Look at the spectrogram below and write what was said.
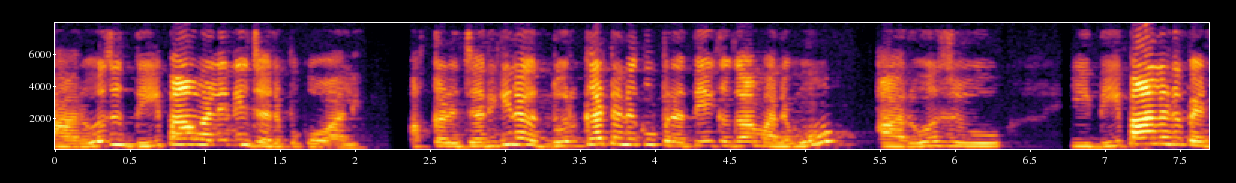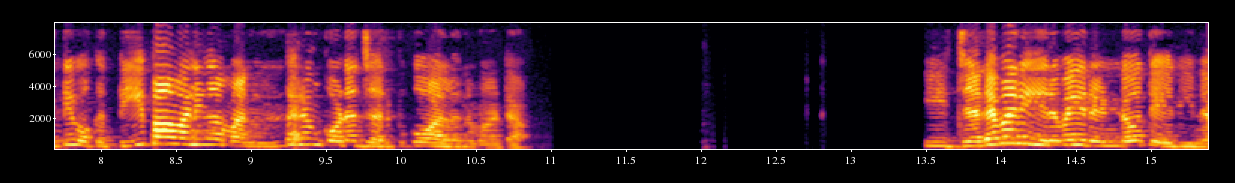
ఆ రోజు దీపావళిని జరుపుకోవాలి. అక్కడ జరిగిన దుర్ఘటనకు ప్రతీకగా మనము ఆ రోజు ఈ దీపాలను పెట్టి ఒక దీపావళిగా మనందరం కూడా జరుపుకోవాలన్నమాట. ఈ జనవరి ఇరవై రెండో తేదీన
